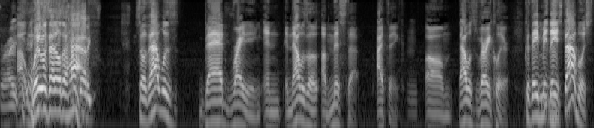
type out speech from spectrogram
right. Uh, where was that other half? So that was bad writing, and and that was a, a misstep. I think mm. um, that was very clear because they they mm. established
